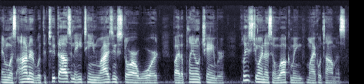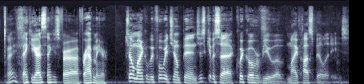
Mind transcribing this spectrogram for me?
and was honored with the 2018 Rising Star Award by the Plano Chamber Please join us in welcoming Michael Thomas. Hey, thank you guys. Thank you for uh, for having me here. So, Michael, before we jump in, just give us a quick overview of my possibilities.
